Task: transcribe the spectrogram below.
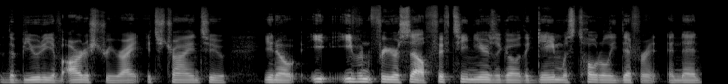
the beauty of artistry, right? It's trying to, you know, e- even for yourself. Fifteen years ago, the game was totally different, and then.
